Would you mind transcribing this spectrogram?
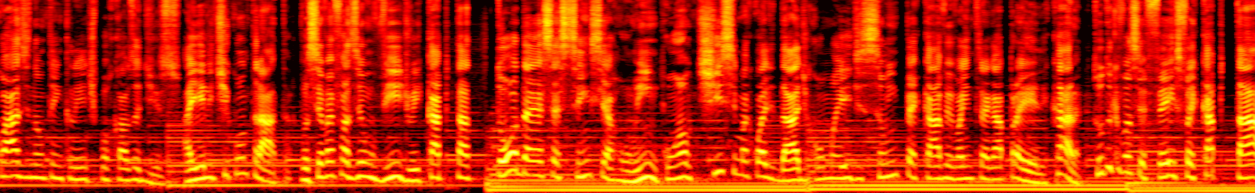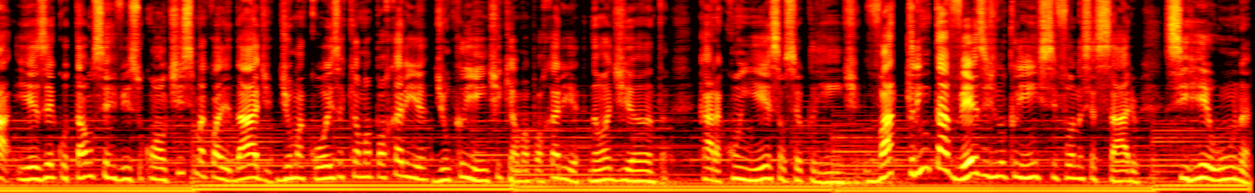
quase não tem cliente por causa disso. Aí ele te contrata. Você vai fazer um vídeo e captar toda essa essência ruim com altíssima qualidade, com uma edição impecável e vai entregar para ele. Cara, tudo que você fez fez foi captar e executar um serviço com altíssima qualidade de uma coisa que é uma porcaria, de um cliente que é uma porcaria. Não adianta. Cara, conheça o seu cliente. Vá 30 vezes no cliente se for necessário. Se reúna,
